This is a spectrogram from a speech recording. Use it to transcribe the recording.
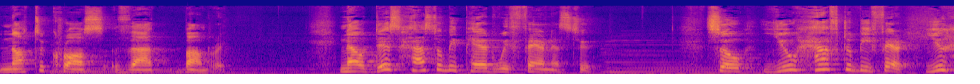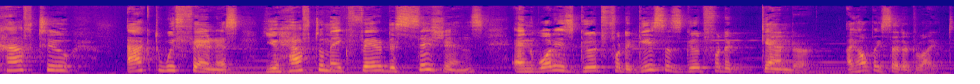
not to cross that boundary. Now, this has to be paired with fairness too. So, you have to be fair. You have to act with fairness, you have to make fair decisions, and what is good for the geese is good for the gander. I hope I said it right,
